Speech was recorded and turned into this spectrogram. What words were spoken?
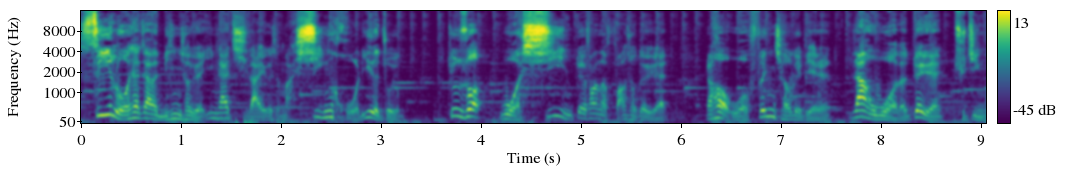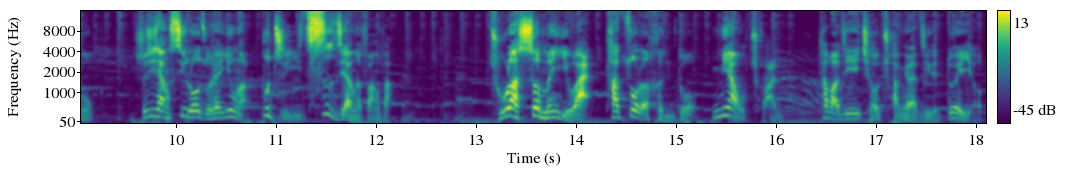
，C 罗像这样的明星球员应该起到一个什么吸引火力的作用，就是说我吸引对方的防守队员，然后我分球给别人，让我的队员去进攻。实际上，C 罗昨天用了不止一次这样的方法，除了射门以外，他做了很多妙传，他把这些球传给了自己的队友。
